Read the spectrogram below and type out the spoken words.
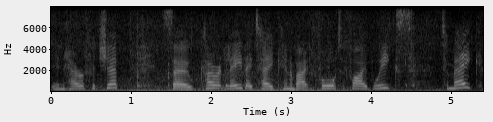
in Herefordshire. So currently they take in about four to five weeks to make.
